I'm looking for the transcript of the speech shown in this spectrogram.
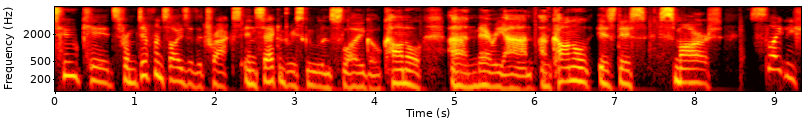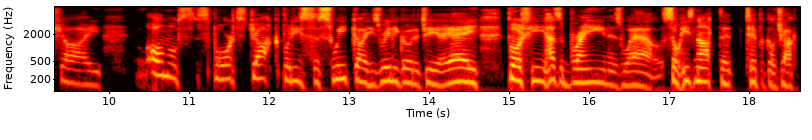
two kids from different sides of the tracks in secondary school in Sligo, Connell and Marianne. And Connell is this smart, slightly shy, almost sports jock, but he's a sweet guy. He's really good at GAA, but he has a brain as well. So he's not the typical jock.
